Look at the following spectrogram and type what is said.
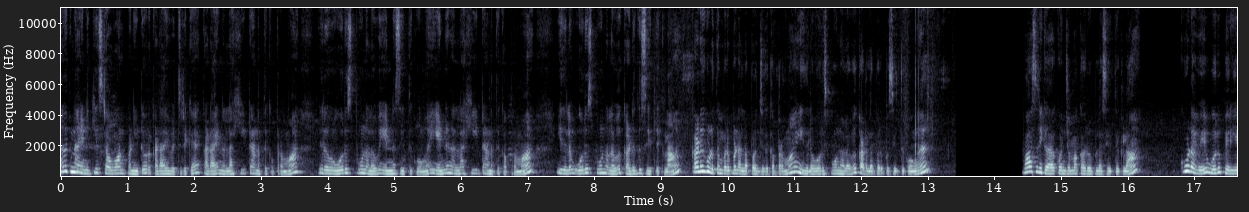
அதுக்கு நான் இன்றைக்கி ஸ்டவ் ஆன் பண்ணிவிட்டு ஒரு கடாய் வச்சுருக்கேன். கடாய் நல்லா ஹீட் ஆனதுக்கப்புறமா இதில் ஒரு ஸ்பூன் அளவு எண்ணெய் சேர்த்துக்கோங்க. எண்ணெய் நல்லா ஹீட் ஆனதுக்கப்புறமா இதில் ஒரு ஸ்பூன் அளவு கடுகு சேர்த்துக்கலாம். கடுகு உளுத்தம் பருப்பு நல்லா பொரிஞ்சதுக்கப்புறமா இதில் ஒரு ஸ்பூன் அளவு கடலைப்பருப்பு சேர்த்துக்கோங்க. வாசனைக்காக கொஞ்சமாக கருவேப்பிலை சேர்த்துக்கலாம். கூடவே ஒரு பெரிய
